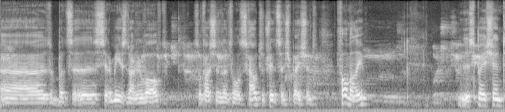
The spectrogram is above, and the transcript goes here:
uh, but uh, is not involved. So fascia is not. How to treat such patient? Formally, this patient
